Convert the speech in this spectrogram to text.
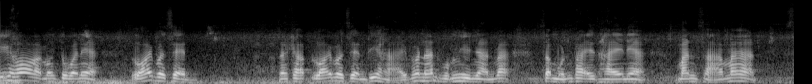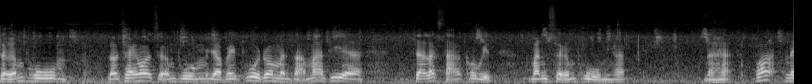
ยี่ห้อบางตัวเนี่ยร้อยเปอร์เซ็นต์นะครับร้อยเปอร์เซ็นต์ที่หาย เพราะฉะนั้นผมยืนยันว่าสมุนไพรไทยเนี่ยมันสามารถเสริมภูมิ เราใช้คำว่าเสริมภูมิ อย่าไปพูดว่ามันสามารถที่จะจะรักษาโควิด มันเสริมภูมิครับนะฮะเพราะใน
